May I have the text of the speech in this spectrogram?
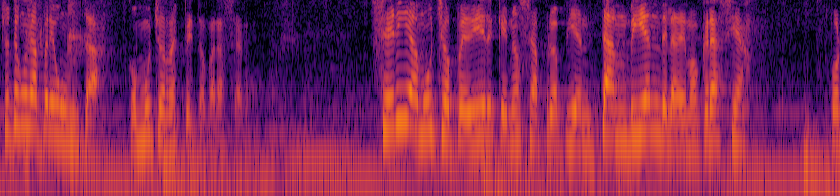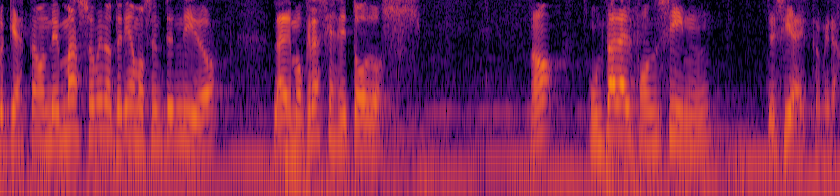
Yo tengo una pregunta con mucho respeto para hacer. ¿Sería mucho pedir que no se apropien tan bien de la democracia? Porque hasta donde más o menos teníamos entendido, la democracia es de todos. ¿No? Un tal Alfonsín decía esto, mira.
